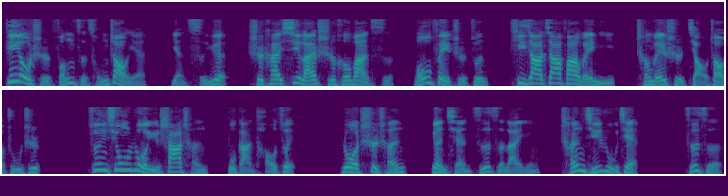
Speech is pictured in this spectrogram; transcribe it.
帝又使冯子从召演，演辞曰：“是开西来十何万死，谋废至尊，替家家发为尼，成为是矫诏诛之。尊兄若欲杀臣，不敢逃罪。若斥臣，愿遣子子来迎。臣即入见。子子。”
